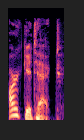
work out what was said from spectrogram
architect.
